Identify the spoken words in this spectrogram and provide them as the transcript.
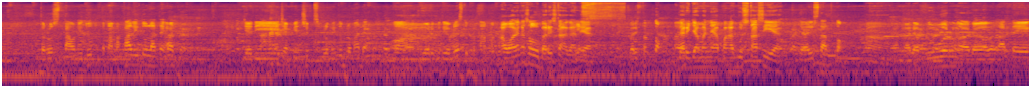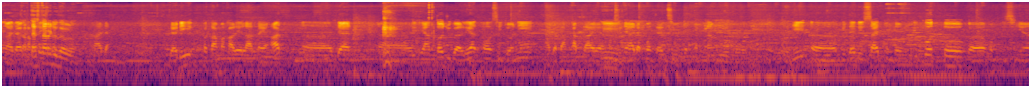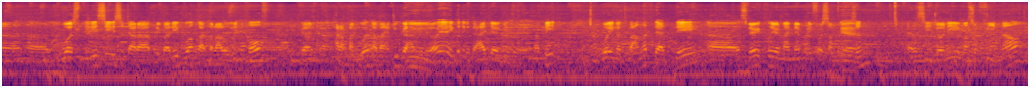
terus tahun itu pertama kali tuh latte art jadi championship sebelum itu belum ada. Oh. 2013 tuh pertama. Awalnya kan selalu barista kan ya? Yes. Barista top. Dari zamannya Pak Agustasi ya? dari start top. Nah. Ya, nggak ada brewer, nggak ada latte, nggak ada Cup tester juga belum? Nggak ada. Jadi pertama kali latte art eh, dan eh, Yanto juga lihat oh si Joni ada bakat lah ya, Hmm. maksudnya ada potensi untuk menang gitu. Jadi eh, kita decide untuk ikut tuh ke kompetisinya. gue sendiri sih secara pribadi gue nggak terlalu involved dan harapan gue nggak banyak juga Hmm. gitu. Oh ya ikut ikut aja gitu. Tapi gue inget banget that day, uh, it's very clear in my memory for some Yeah. reason. Uh, si Johnny masuk final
